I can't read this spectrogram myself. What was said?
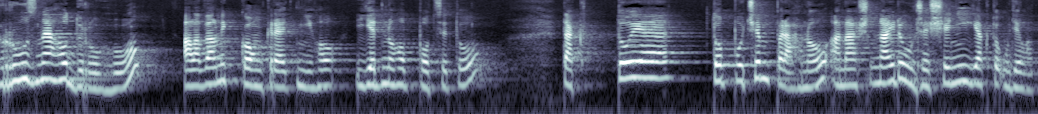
různého druhu, ale velmi konkrétního jednoho pocitu, tak to je to, po čem prahnou a naš, najdou řešení, jak to udělat.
